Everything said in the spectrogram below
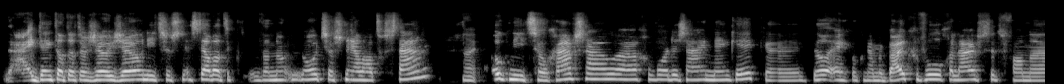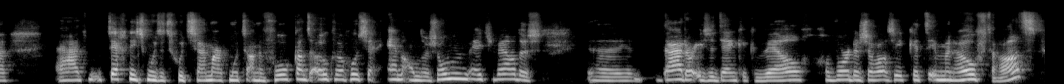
nou, ik denk dat het er sowieso niet zo snel... Stel dat ik dan nooit zo snel had gestaan... Nee. Ook niet zo gaaf zou uh, geworden zijn, denk ik. Uh, ik wil eigenlijk ook naar mijn buikgevoel geluisterd. Van, uh, ja, technisch moet het goed zijn, maar het moet aan de voorkant ook wel goed zijn. En andersom, weet je wel. Dus daardoor is het denk ik wel geworden zoals ik het in mijn hoofd had.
